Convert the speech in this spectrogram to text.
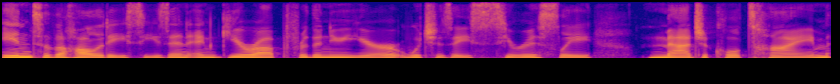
into the holiday season and gear up for the new year, which is a seriously magical time.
